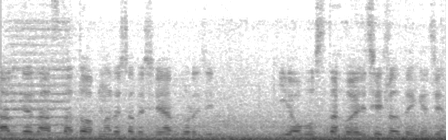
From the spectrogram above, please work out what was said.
কালকে রাস্তা তো আপনাদের সাথে শেয়ার করেছি, কি অবস্থা হয়েছিল দেখেছেন।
